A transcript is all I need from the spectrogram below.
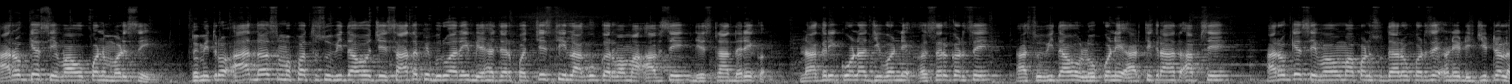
આરોગ્ય સેવાઓ પણ મળશે. તો મિત્રો, આ દસ મફત સુવિધાઓ જે સાત ફેબ્રુઆરી બે હજાર પચીસથી લાગુ કરવામાં આવશે, દેશના દરેક નાગરિકોના જીવનને અસર કરશે. આ સુવિધાઓ લોકોને આર્થિક રાહત આપશે. આરોગ્ય સેવાઓમાં પણ સુધારો કરશે અને ડિજિટલ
